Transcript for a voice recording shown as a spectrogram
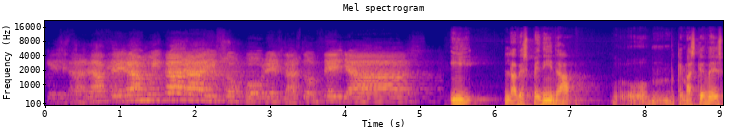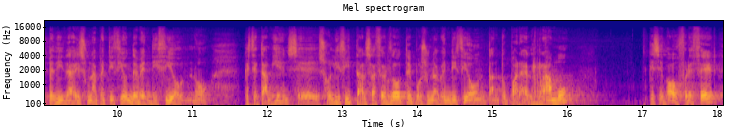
que está la cera muy cara y son pobres las doncellas. Y la despedida, que más que despedida es una petición de bendición, ¿no? que este también se solicita al sacerdote pues una bendición tanto para el ramo que se va a ofrecer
